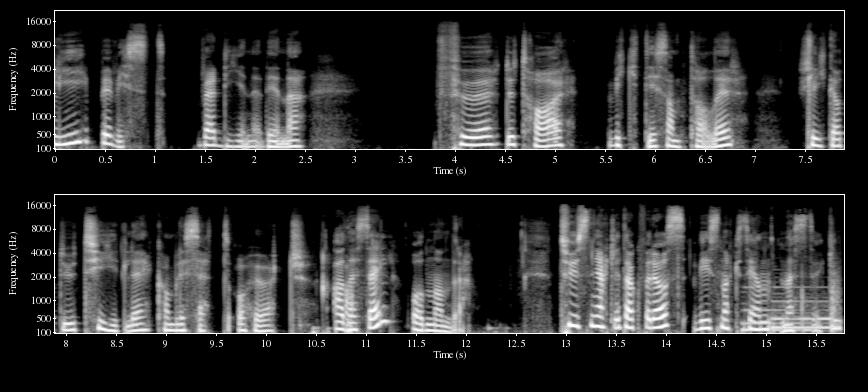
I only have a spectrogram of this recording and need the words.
bli bevisst verdiene dine før du tar viktige samtaler slik at du tydelig kan bli sett og hørt. Av deg selv og den andre. Tusen hjertelig takk for oss. Vi snakkes igjen neste uke.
